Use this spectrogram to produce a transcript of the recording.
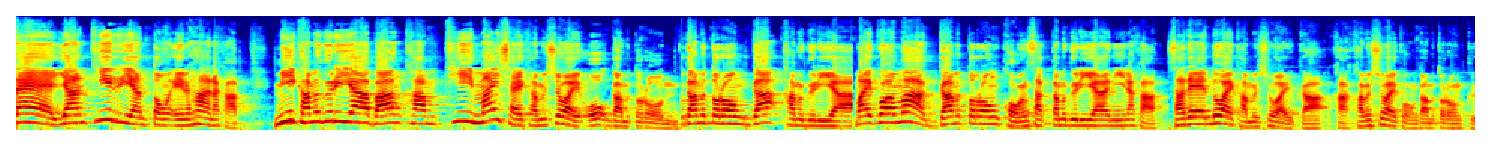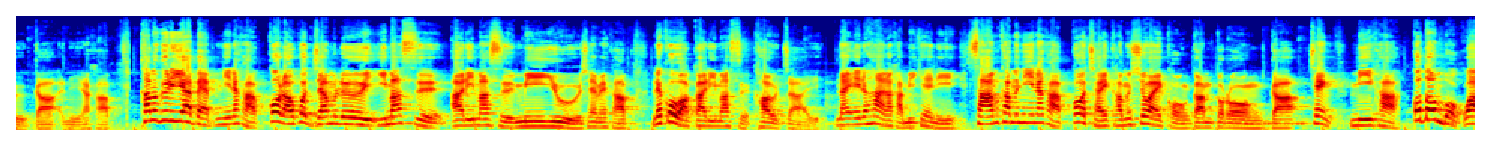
แต่อยันที่เรียนตรง N5 นะครับ มีคำกริยาบางคำที่ไม่ใช้คำช่วยโอกรรมตรนกรรมตรนがคำกริยาหมายความว่ากรรมตรนของสักคำกริยานี้นะคะแสดงด้วยคำช่วยกะค่ะคำช่วยของกรรมตรนคือกะนี้นะครับคำกริยาแบบนี้นะครับก็เราก็จำเลยいますありますมีอยู่ใช่ไหมครับ แล้วก็わかりますเข้าใจ ใน N5 นะครับมีแค่นี้สามคำนี้นะครับก็ใช้คำช่วยของกรรมตรนกะเช่นมีค่ะ ก็ต้องบอกว่า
